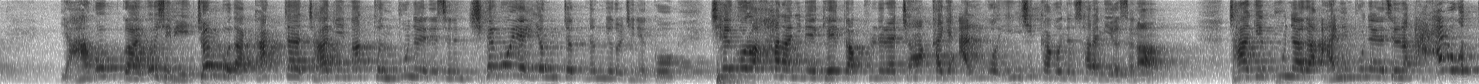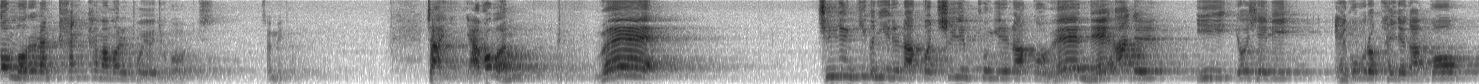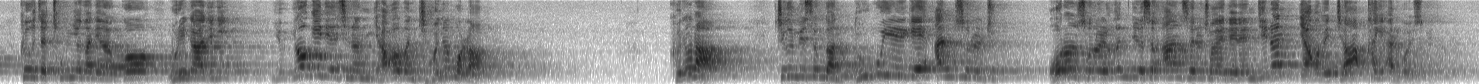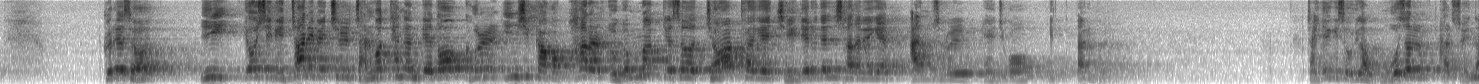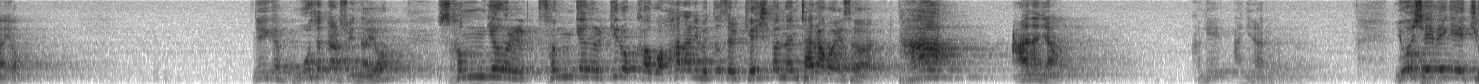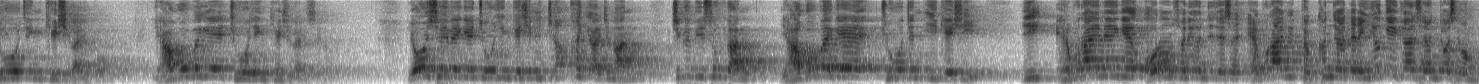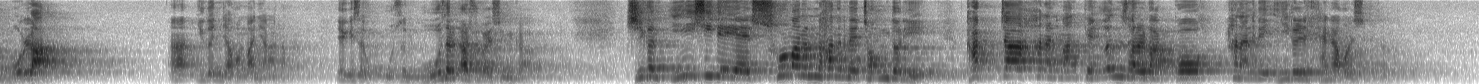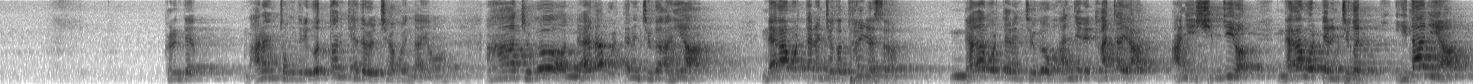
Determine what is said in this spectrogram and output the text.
야곱과 요셉이 전부 다 각자 자기 맡은 분야에 대해서는 최고의 영적 능력을 지녔고 최고로 하나님의 계획과 플랜을 정확하게 알고 인식하고 있는 사람이었으나 자기 분야가 아닌 분야에서는 아무것도 모르는 캄캄함을 보여주고 있습니다. 자, 야곱은 왜 7년 기근이 일어났고 7년 풍이 일어났고 왜 내 아들 이 요셉이 애굽으로 팔려갔고 그것에 총리가 되었고 우리 가족이 여기에 대해서는 야곱은 전혀 몰라. 그러나 지금 이 순간 누구에게 안수를 주, 오른손을 얹어서 안수를 줘야 되는지는 야곱이 정확하게 알고 있습니다. 그래서 이 요셉이 자리 배치를 잘못했는데도 그걸 인식하고 팔을 어긋맞게서 정확하게 제대로 된 사람에게 안수를 해주고 있다는 거예요. 자, 여기서 우리가 무엇을 알 수 있나요? 여기가 무엇을 알 수 있나요? 성경을 성경을 기록하고 하나님의 뜻을 계시받는 자라고 해서 다 아느냐? 아니라는 겁니다. 요셉에게 주어진 계시가 있고 야곱에게 주어진 계시가 있어요. 요셉에게 주어진 계시는 정확하게 알지만 지금 이 순간 야곱에게 주어진 이 계시 이 에브라임에게 오른손이 얹어져서 에브라임이 더 큰 자가 되는 여기에 관해서는 요셉은 몰라. 아, 이건 야곱만이 알아. 여기서 무슨 무엇을 알 수가 있습니까? 지금 이 시대에 수많은 하나님의 종들이 각자 하나님한테 은사를 받고 하나님의 일을 행하고 있습니다. 그런데 많은 종들이 어떤 태도를 취하고 있나요? 아, 저거 내가 볼 때는 저거 아니야. 내가 볼 때는 저거 틀렸어. 내가 볼 때는 저거 완전히 가짜야. 아니, 심지어 내가 볼 때는 저거 이단이야.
